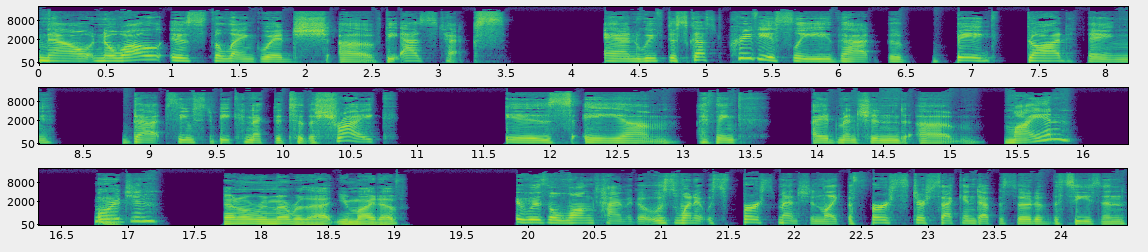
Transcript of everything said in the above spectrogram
Now, Nahuatl is the language of the Aztecs. And we've discussed previously that the big god thing that seems to be connected to the Shrike is a, um, I think I had mentioned um, Mayan Hmm. origin. I don't remember that. You might have. It was a long time ago. It was when it was first mentioned, like the first or second episode of the season.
